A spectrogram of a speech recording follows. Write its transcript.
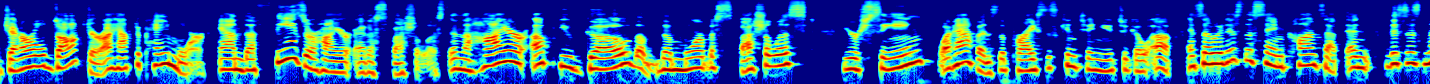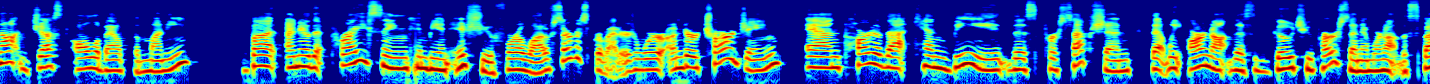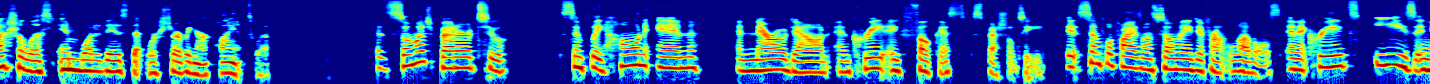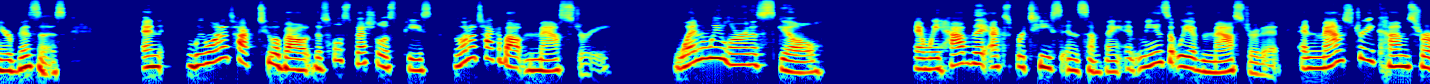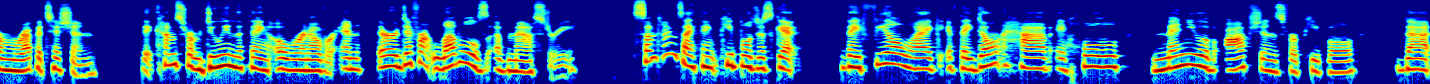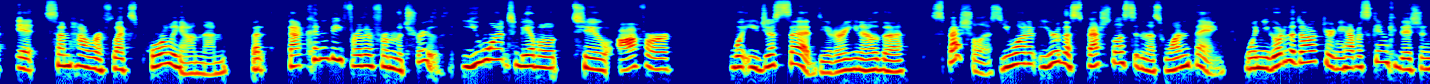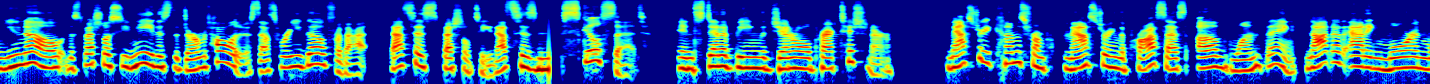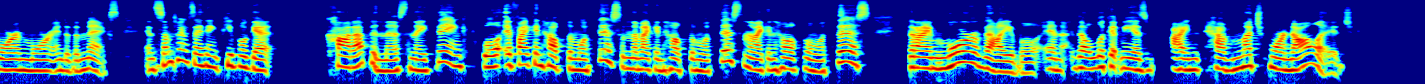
general doctor. I have to pay more. And the fees are higher at a specialist. And the higher up you go, the, the more of a specialist you're seeing what happens. The prices continue to go up. And so it is the same concept. And this is not just all about the money. But I know that pricing can be an issue for a lot of service providers. We're undercharging, and part of that can be this perception that we are not this go to person and we're not the specialist in what it is that we're serving our clients with. It's so much better to simply hone in and narrow down and create a focused specialty. It simplifies on so many different levels and it creates ease in your business. And we want to talk too about this whole specialist piece. We want to talk about mastery. When we learn a skill and we have the expertise in something, it means that we have mastered it. And mastery comes from repetition. It comes from doing the thing over and over. And there are different levels of mastery. Sometimes I think people just get they feel like if they don't have a whole menu of options for people, that it somehow reflects poorly on them. But that couldn't be further from the truth. You want to be able to offer what you just said, Deirdre, you know, the specialist. You want to, you're the specialist in this one thing. When you go to the doctor and you have a skin condition, you know the specialist you need is the dermatologist. That's where you go for that. That's his specialty. That's his skill set instead of being the general practitioner. Mastery comes from mastering the process of one thing, not of adding more and more and more into the mix. And sometimes I think people get caught up in this and they think, well, if I can help them with this, and then I can help them with this, and then I can help them with this, that I'm more valuable. And they'll look at me as I have much more knowledge.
